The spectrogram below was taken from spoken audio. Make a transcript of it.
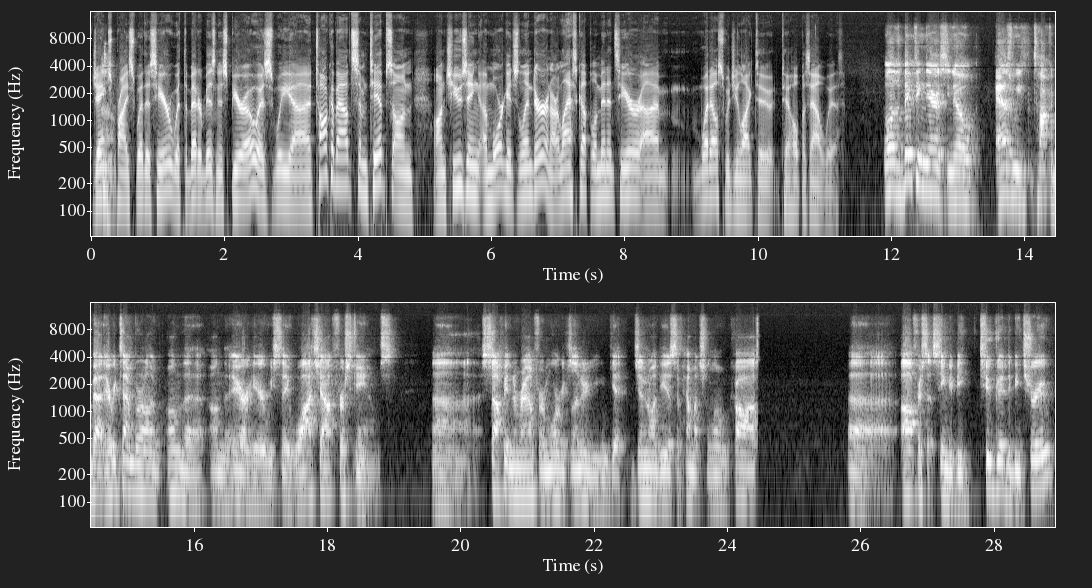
James uh, Price with us here with the Better Business Bureau as we uh, talk about some tips on on choosing a mortgage lender. In our last couple of minutes here, um, what else would you like to to help us out with? Well, the big thing there is, you know, as we talk about every time we're on on the on the air here, we say watch out for scams. Uh, shopping around for a mortgage lender, you can get general ideas of how much a loan costs. Uh, offers that seem to be too good to be true.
